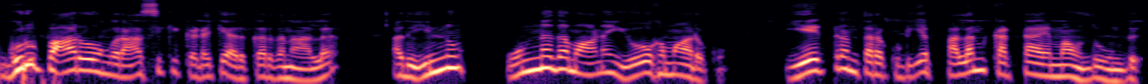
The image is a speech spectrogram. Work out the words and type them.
குரு பார்வை உங்கள் ராசிக்கு கிடைக்க இருக்கிறதுனால அது இன்னும் உன்னதமான யோகமாக இருக்கும். ஏற்றம் தரக்கூடிய பலன் கட்டாயமாக வந்து உண்டு.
